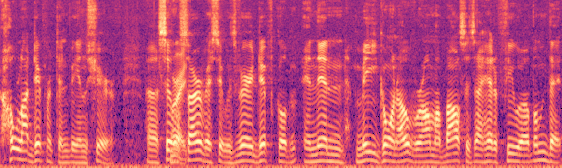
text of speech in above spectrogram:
a whole lot different than being the sheriff. Uh, civil Right. service, it was very difficult. And then me going over all my bosses, I had a few of them that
